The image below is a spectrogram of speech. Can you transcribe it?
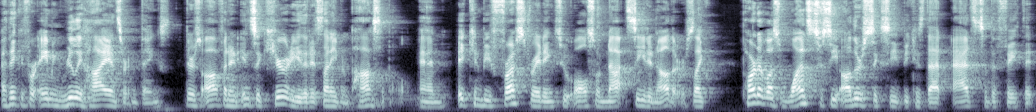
I think if we're aiming really high in certain things, there's often an insecurity that it's not even possible. And it can be frustrating to also not see it in others. Like, part of us wants to see others succeed because that adds to the faith that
